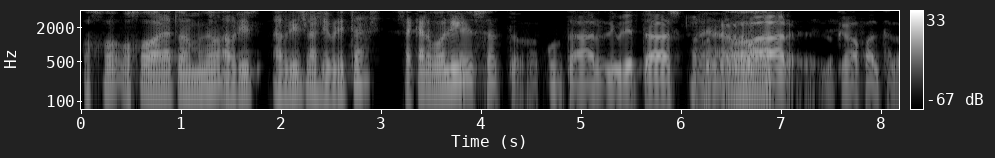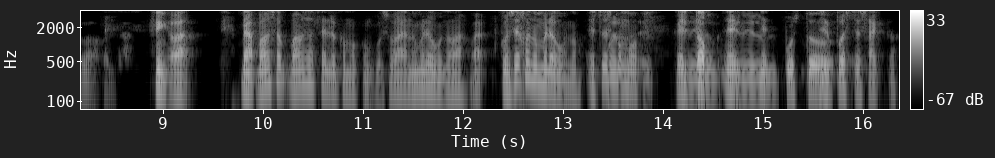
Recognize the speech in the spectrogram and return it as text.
ojo, ojo, ahora todo el mundo abrir, abrir las libretas, sacar boli. Exacto, apuntar libretas, poner a grabar, eh, lo que haga falta, lo que haga falta. Venga, va vamos, a, vamos a hacerlo como concurso. Va, número uno. Consejo número uno. Esto es como eh, el top. en el, puesto, el puesto exacto.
